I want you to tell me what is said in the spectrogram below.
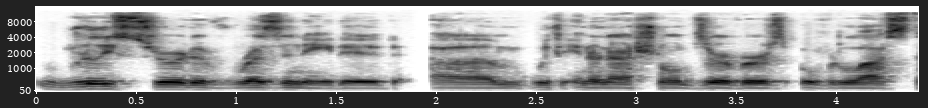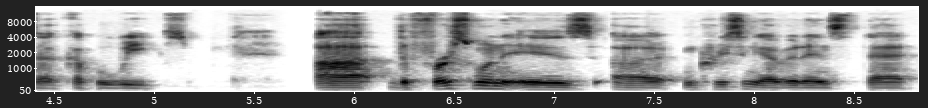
really sort of resonated um, with international observers over the last uh, couple weeks. Uh, the first one is uh, increasing evidence that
